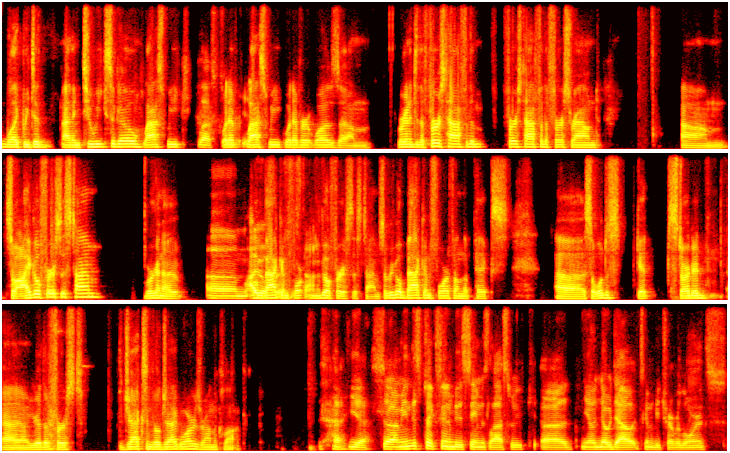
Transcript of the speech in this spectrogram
like we did I think 2 weeks ago last week last whatever week, yeah. last week whatever it was um we're going to do the first half of the first half of the first round. Um, so I go first this time. We're gonna um, go, go back and forth. You go first this time. So we go back and forth on the picks. Uh, so we'll just get started. Uh, you're the first. The Jacksonville Jaguars are on the clock. yeah. So I mean, this pick's going to be the same as last week. Uh, you know, no doubt it's going to be Trevor Lawrence.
